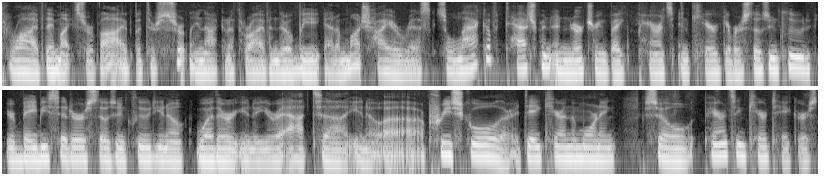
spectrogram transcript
thrive. They might survive, but they're certainly not going to thrive and they'll be at a much higher risk. So, lack of attachment and nurturing by parents and caregivers. Those include your babysitters. Those include, you know, whether, you know, you're at, uh, you know, a preschool or a daycare in the morning. So, parents and caretakers.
